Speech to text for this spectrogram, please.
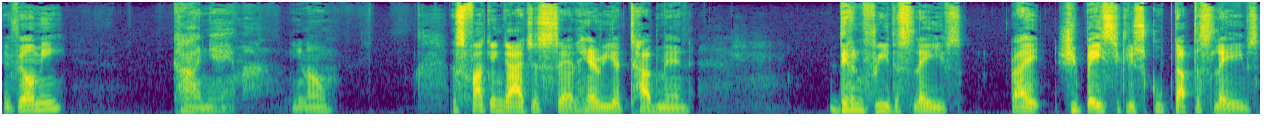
You feel me? Kanye, man. You know? This fucking guy just said Harriet Tubman didn't free the slaves, right? She basically scooped up the slaves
